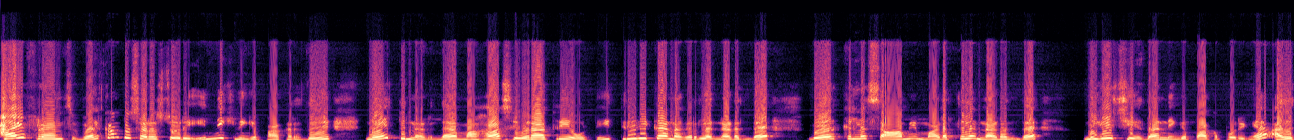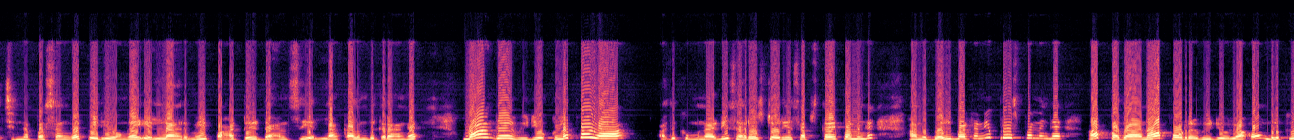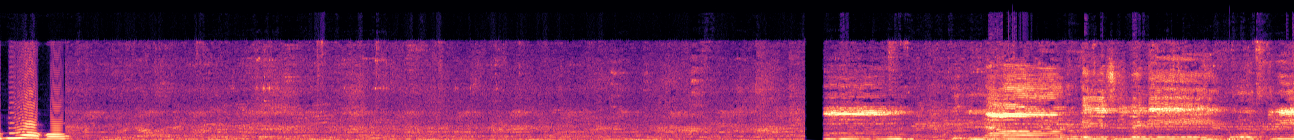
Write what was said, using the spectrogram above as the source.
Hi friends welcome to Saro story இன்னைக்கு நீங்க பார்க்கறது நேத்து நடந்த மகா சிவராத்திரியை ஒட்டி திருவிக்கா நகர்ல நடந்த வேர்க்கல்ல சாமி மடத்துல நடந்த நிகழ்ச்சியை தான் நீங்க பார்க்க போறீங்க. அது சின்ன பசங்க பெரியவங்க எல்லாருமே பாட்டு டான்ஸ் எல்லாம் கலந்துக்கிறாங்க. வாங்க வீடியோக்குள்ள போலாம். அதுக்கு முன்னாடி சரோ ஸ்டோரியை சப்ஸ்கிரைப் பண்ணுங்க. அந்த பெல் பட்டனையும் ப்ரெஸ் பண்ணுங்க. அப்பதான் நான் போடுற வீடியோலாம் உங்களுக்கு வியூ ஆகும். நாடுடைய சிவனே போற்றி.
